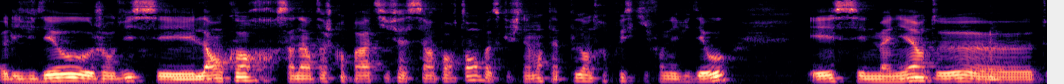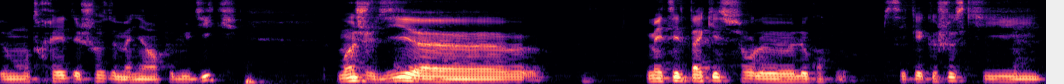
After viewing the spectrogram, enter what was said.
Euh, les vidéos, aujourd'hui, c'est là encore, c'est un avantage comparatif assez important parce que finalement, tu as peu d'entreprises qui font des vidéos et c'est une manière de, euh, de, montrer des choses de manière un peu ludique. Moi, je dis, euh, mettez le paquet sur le, le contenu. C'est quelque chose qui,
